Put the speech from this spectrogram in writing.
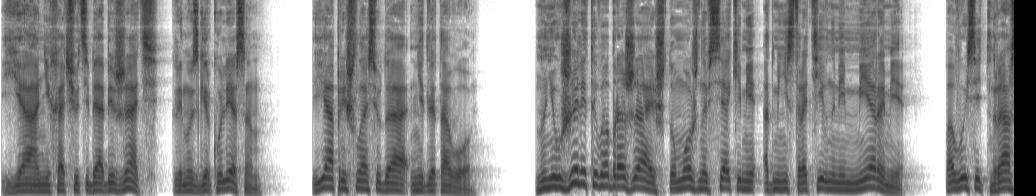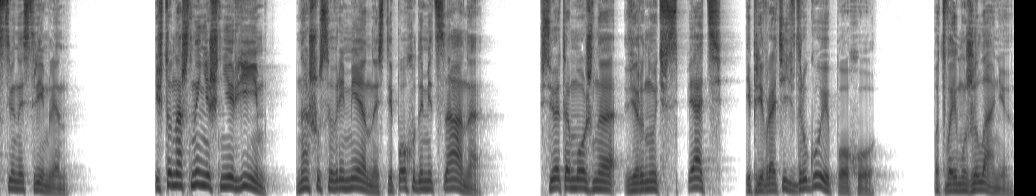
«Я не хочу тебя обижать, клянусь Геркулесом. Я пришла сюда не для того». Но неужели ты воображаешь, что можно всякими административными мерами повысить нравственность римлян? И что наш нынешний Рим, нашу современность, эпоху Домициана, все это можно вернуть вспять и превратить в другую эпоху, по твоему желанию?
